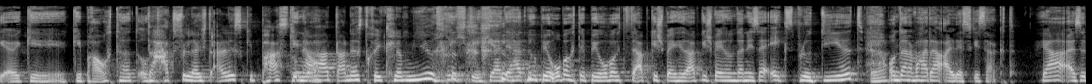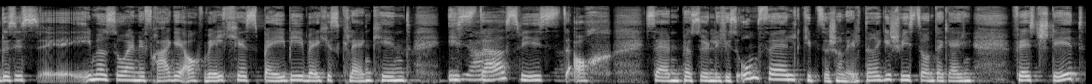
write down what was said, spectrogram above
äh, ge gebraucht hat. Und da hat vielleicht alles gepasst genau. und er hat dann erst reklamiert. Richtig, ja, der hat nur beobachtet, beobachtet, abgespeichert, abgespeichert und dann ist er explodiert ja. und dann hat er alles gesagt. Ja, also das ist äh, immer so eine Frage auch, welches Baby, welches Kleinkind ist ja. das? Wie ist auch sein persönliches Umfeld? Gibt es da schon ältere Geschwister und dergleichen? Fest steht,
